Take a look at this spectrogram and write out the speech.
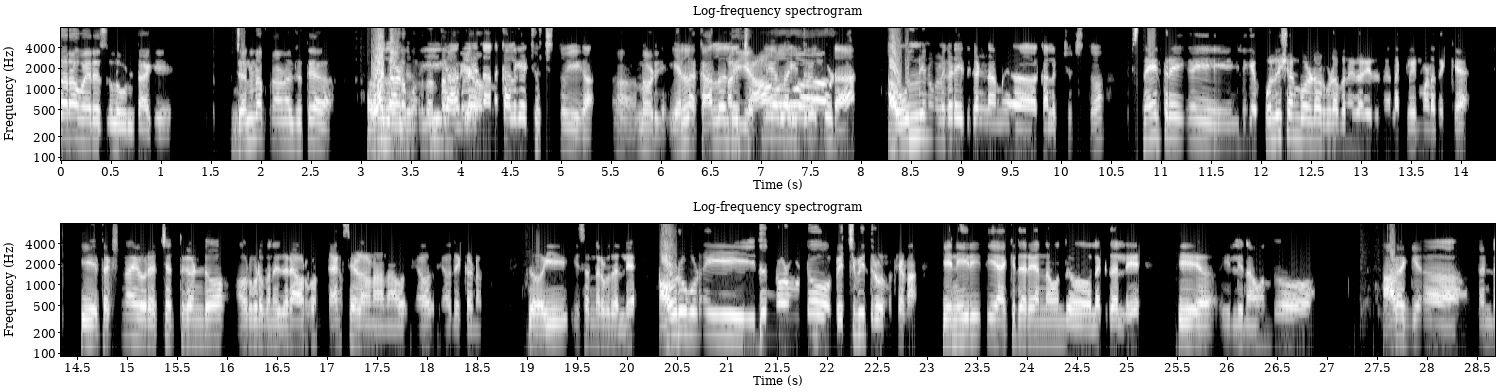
ತರ ವೈರಸ್ಗಳು ಉಂಟಾಗಿ ಜನರ ಪ್ರಾಣ ಜೊತೆ ನನ್ನ ಕಾಲಿಗೆ ಚುಚ್ಚಿತು ಈಗ. ನೋಡಿ. ಎಲ್ಲ ಕಾಲಲ್ಲಿ ಎಲ್ಲ ಇದ್ರೂ ಕೂಡ ಆ ಹುಲ್ಲಿನ ಒಳಗಡೆ ಇದ್ಕೊಂಡು ನಮ್ಮ ಕಾಲಕ್ಕೆ ಚುಚ್ಚಿತು ಸ್ನೇಹಿತರೆ ಈಗ ಇಲ್ಲಿಗೆ ಪೊಲ್ಯೂಷನ್ ಬೋರ್ಡ್ ಅವ್ರು ಕೂಡ ಬಂದಿದ್ದಾರೆ. ಇದನ್ನೆಲ್ಲ ಕ್ಲೀನ್ ಮಾಡೋದಕ್ಕೆ. ಈ ತಕ್ಷಣ ಇವ್ರು ಎಚ್ಚೆತ್ಕೊಂಡು ಅವ್ರು ಕೂಡ ಬಂದಿದ್ದಾರೆ. ಅವ್ರಿಗೊಂದು ಥ್ಯಾಂಕ್ಸ್ ಹೇಳೋಣ ನಾವು ಯಾವ ಯಾವುದೇ ಕಾರಣ ಈ ಈ ಸಂದರ್ಭದಲ್ಲಿ ಅವರು ಕೂಡ ಈ ಇದನ್ನ ನೋಡ್ಬಿಟ್ಟು ಬೆಚ್ಚಿ ಬಿದ್ರು ಒಂದು ಕ್ಷಣ. ಏನ್ ಈ ರೀತಿ ಹಾಕಿದ್ದಾರೆ ಅನ್ನೋ ಒಂದು ಲೆಕ್ಕದಲ್ಲಿ ಈ ಇಲ್ಲಿನ ಒಂದು ಆರೋಗ್ಯ ತಂಡ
